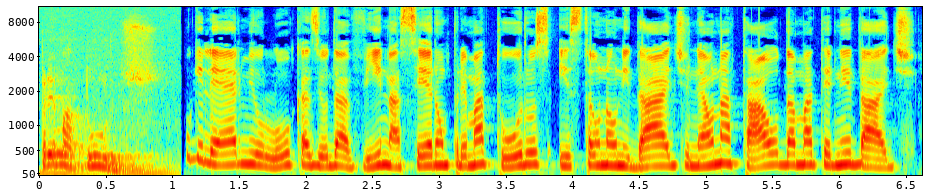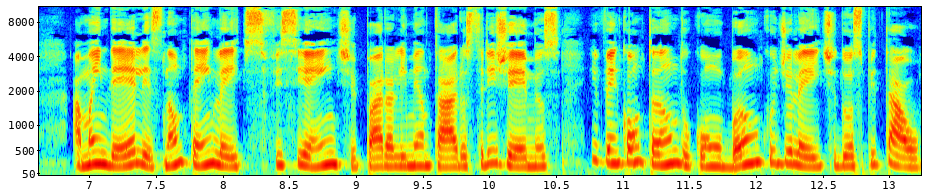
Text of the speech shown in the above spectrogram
prematuros. Guilherme, o Lucas e o Davi nasceram prematuros e estão na unidade neonatal da maternidade. A mãe deles não tem leite suficiente para alimentar os trigêmeos e vem contando com o banco de leite do hospital.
